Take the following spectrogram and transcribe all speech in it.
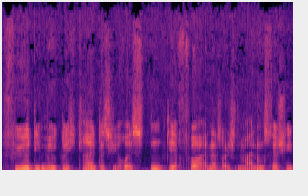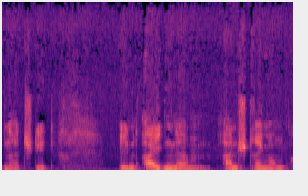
für die Möglichkeit des Juristen, der vor einer solchen Meinungsverschiedenheit steht, in eigener Anstrengung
